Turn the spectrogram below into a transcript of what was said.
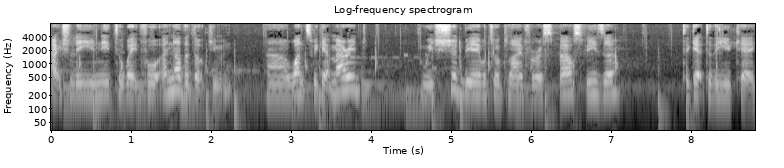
actually you need to wait for another document. Uh, once we get married, we should be able to apply for a spouse visa to get to the UK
